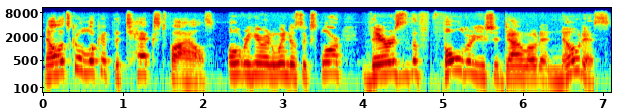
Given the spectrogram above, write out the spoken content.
Now let's go look at the text files. Over here in Windows Explorer, there's the folder you should download. And notice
